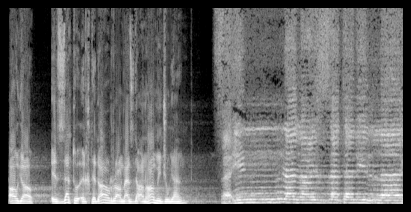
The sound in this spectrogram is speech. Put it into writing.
آیا عزت و اقتدار را نزد آنها می جویند؟ فإن لله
